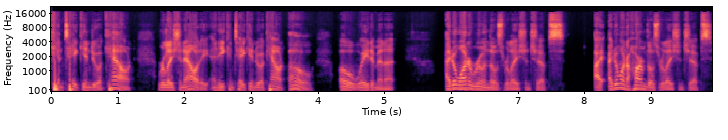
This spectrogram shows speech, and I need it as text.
can take into account relationality and he can take into account oh oh wait a minute. I don't want to ruin those relationships. I, I don't want to harm those relationships.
